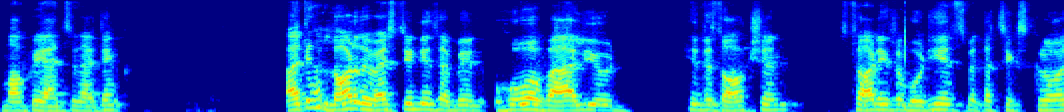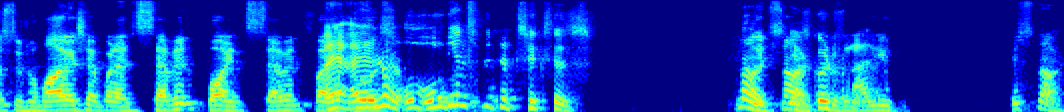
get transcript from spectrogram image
Marco Jansen. I think I think a lot of the West Indians have been overvalued in this auction. Starting from Odion Smith at six crores to Romario Shepherd at seven point seven five. I, I know Odion Smith at sixes. No, it's not. It's good value. It's not.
